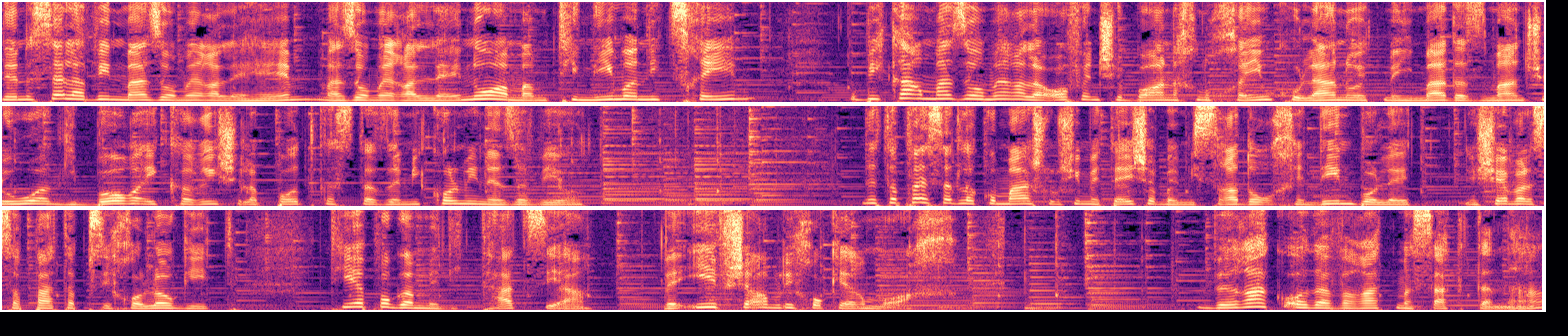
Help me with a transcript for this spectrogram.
ננסה להבין מה זה אומר עליהם, מה זה אומר עלינו, הממתינים הנצחיים, ובעיקר מה זה אומר על האופן שבו אנחנו חיים כולנו את מימד הזמן, שהוא הגיבור העיקרי של הפודקאסט הזה מכל מיני זוויות. נטפס עד לקומה ה-39 במשרד עורכי דין בולט, נשב על ספת הפסיכולוגית, תהיה פה גם מדיטציה, ואי אפשר בלי חוקר מוח. ורק עוד הבהרת מסע קטנה,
